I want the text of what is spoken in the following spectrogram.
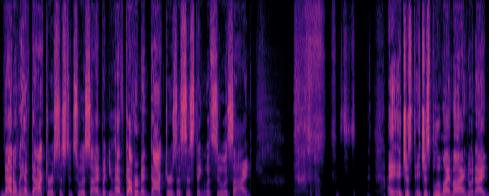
not only have doctor assisted suicide, but you have government doctors assisting with suicide. I, it just it just blew my mind when I,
